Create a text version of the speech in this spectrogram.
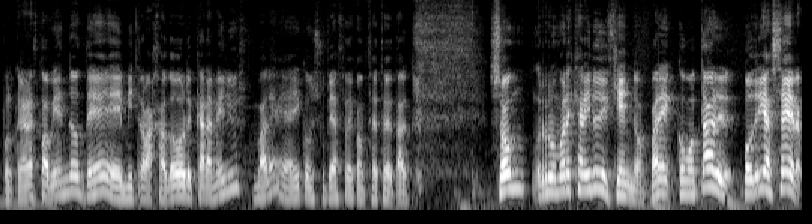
Porque ahora he estado viendo de mi trabajador Caramelius, ¿vale? Ahí con su pedazo de concepto de tal. Son rumores que han ido diciendo, ¿vale? Como tal, podría ser.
